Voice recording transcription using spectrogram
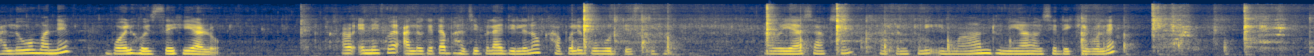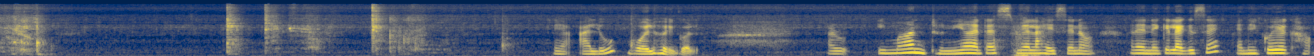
আলুও মানে বইল হৈছেহি আৰু। আৰু এনেকৈ আলুকেইটা ভাজি পেলাই দিলে ন খাবলৈ বহুত টেষ্টি হয়। আৰু এয়া চাওকচোন মটনখিনি ইমান ধুনীয়া হৈছে দেখিবলৈ। এয়া আলু বইল হৈ গ'ল। আৰু ইমান ধুনীয়া এটা স্মেল আহিছে ন মানে এনেকৈ লাগিছে এনেকৈয়ে খাওঁ।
